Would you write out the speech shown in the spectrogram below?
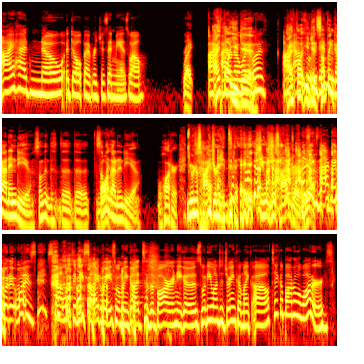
I I had no adult beverages in me as well. right. I, don't thought you know what did. it was. I, thought you did. Something didn't. got into you. Something the the, the something Water. got into you. Water. You were just hydrated today. She was just hydrated. That's Yeah. exactly what it was. Scott looked at me sideways when we got to the bar and he goes, What do you want to drink? I'm like, uh, I'll take a bottle of water. He's like,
